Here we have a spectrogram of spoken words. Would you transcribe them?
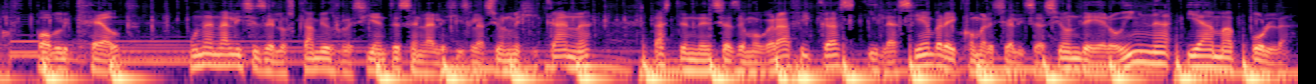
of Public Health un análisis de los cambios recientes en la legislación mexicana, las tendencias demográficas y la siembra y comercialización de heroína y amapola.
